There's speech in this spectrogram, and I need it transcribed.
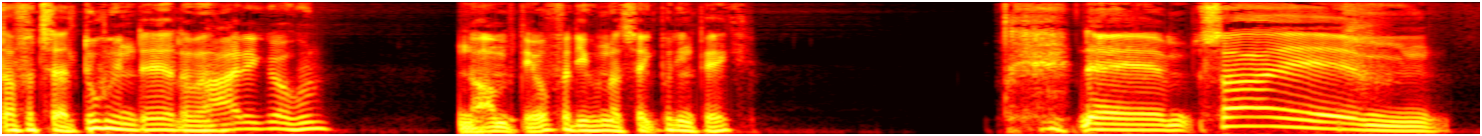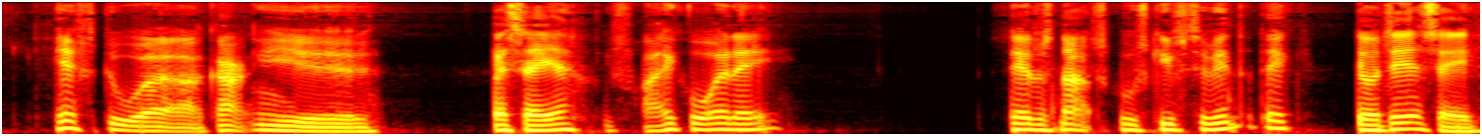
Der fortalte du hende det, eller hvad? Nej, det gjorde hun. Nå, men det er jo, fordi hun har tænkt på din pæk. Øh, så... Øh, Hæft, du er gang i, øh, hvad sagde jeg? i frække ord i dag. Sagde du snart skulle skifte til vinterdæk? Det var det, jeg sagde.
